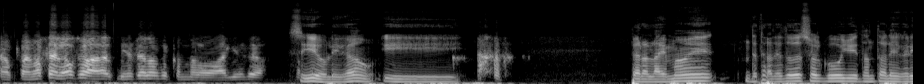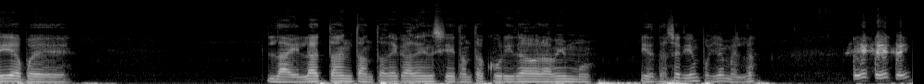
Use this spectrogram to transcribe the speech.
Nos ponemos celosos, a- bien celosos cuando alguien se va. sí, obligado. Y pero a la misma vez, detrás de todo ese orgullo y tanta alegría, pues la isla está en tanta decadencia y tanta oscuridad ahora mismo. Y desde hace tiempo ya, en verdad. Sí, sí, sí.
